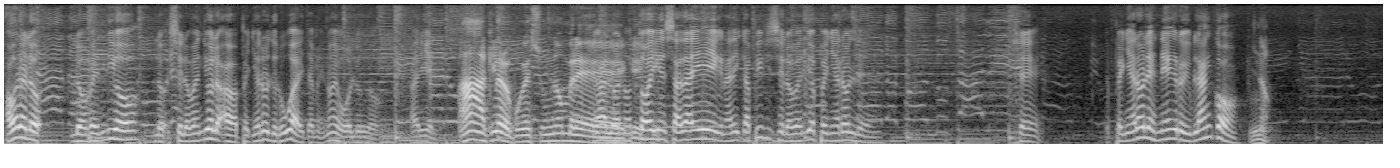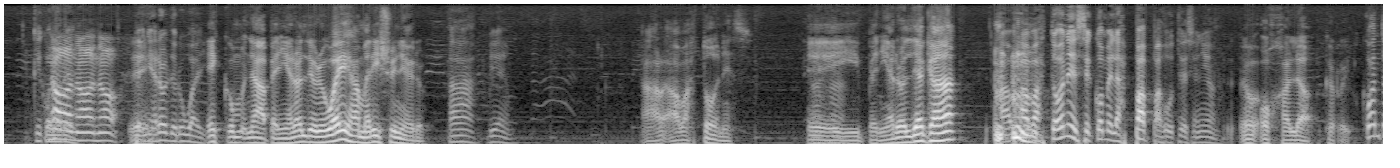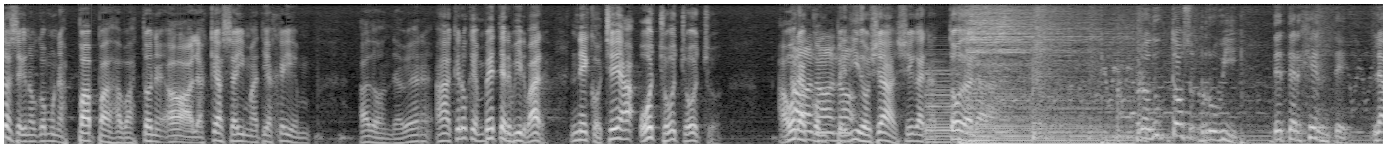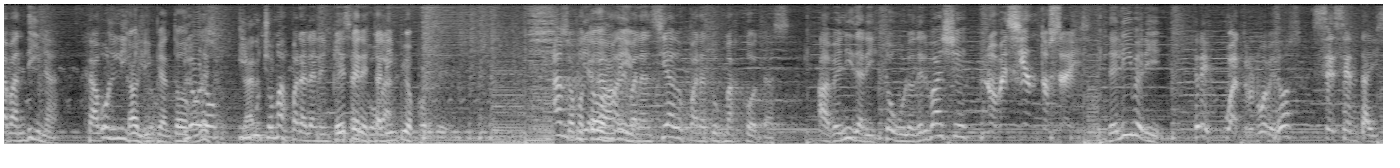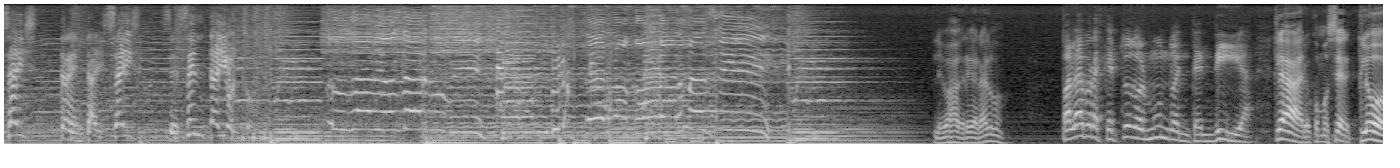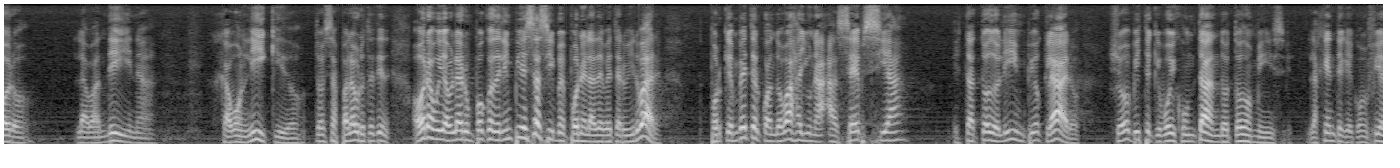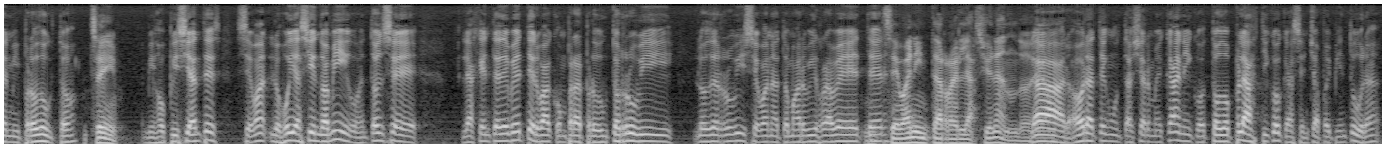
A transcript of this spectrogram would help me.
Ahora lo, lo vendió, lo- se lo vendió a Peñarol de Uruguay también, no es boludo, Ariel. Ah, claro, porque es un nombre. Ah, lo que- anotó ahí en Sadaic, Nadica Pif y se lo vendió a Peñarol de. Sí. ¿Peñarol es negro y blanco? No. ¿Qué color No, es? no, no. Peñarol de Uruguay. Es como. No, Peñarol de Uruguay es amarillo y negro. Ah, bien. A, a bastones. Eh, y Peñarol de acá. A, a bastones se come las papas usted, señor. o- Ojalá, qué rico. ¿Cuánto hace que no come unas papas a bastones? Ah, las que hace ahí Matías Hey. en- ¿A dónde? A ver. Ah, creo que en Better Beer Bar. Necochea 888. Ahora No, con no, no. pedido ya, llegan a toda la. Productos Rubí, detergente, lavandina, jabón líquido, limpian todo cloro y Claro. mucho más para la limpieza de tu está hogar. limpio porque. Amplia somos todos gama de amigos. balanceados para tus mascotas. Avenida Aristóbulo del Valle, 906. Delivery 3492 66 36 68. Tus labios de rubí, de rojo carmesí. ¿Le vas a agregar algo? Palabras que todo el mundo entendía. Claro, como ser cloro, lavandina, jabón líquido, todas esas palabras usted tiene. Ahora voy a hablar un poco de limpieza si me pone la de Better Birbar. Porque en Better cuando vas hay una asepsia, está todo limpio, claro. Yo, viste que voy juntando todos mis, la gente que confía en mi producto, Sí. mis auspiciantes, se van, los voy haciendo amigos. Entonces, la gente de Better va a comprar productos Rubí, los de Rubí se van a tomar birra Better. Se van interrelacionando. Claro, ahora tengo un taller mecánico, todo plástico, que hacen chapa y pintura.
